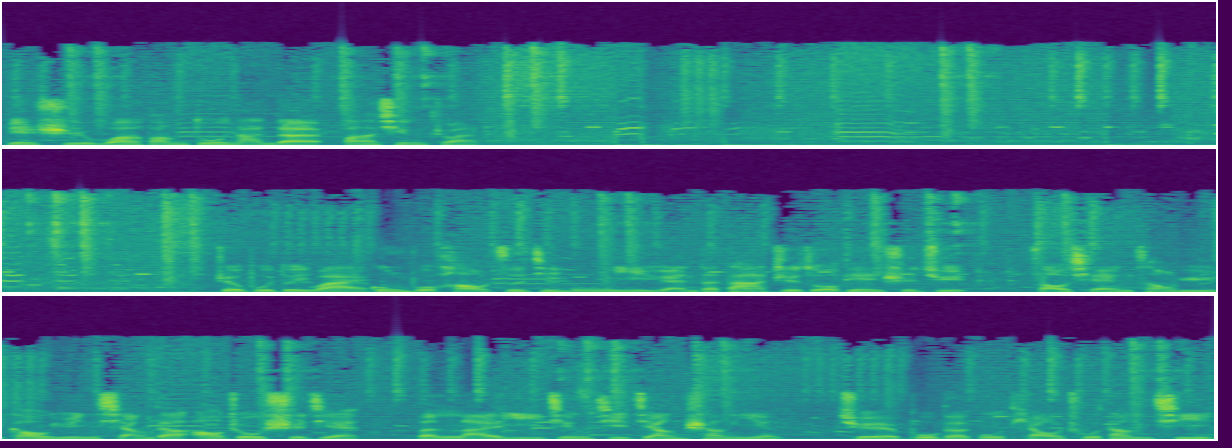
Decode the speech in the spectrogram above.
便是万方多难的《八星传》。这部对外公布耗资近五亿元的大制作电视剧，早前遭遇高云翔的澳洲事件，本来已经即将上映，却不得不调出档期。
